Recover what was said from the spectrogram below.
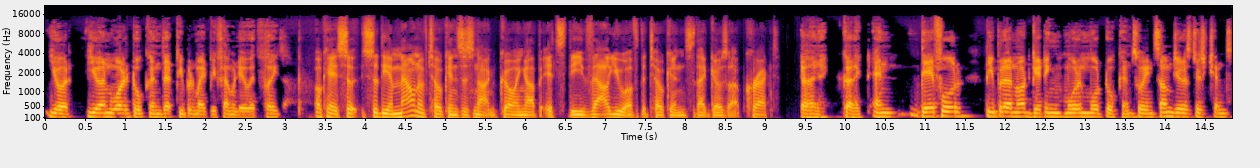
your yearn vault token that people might be familiar with, for example. Okay, so so the amount of tokens is not going up; it's the value of the tokens that goes up. Correct. Correct, correct. And therefore, people are not getting more and more tokens. So, in some jurisdictions,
